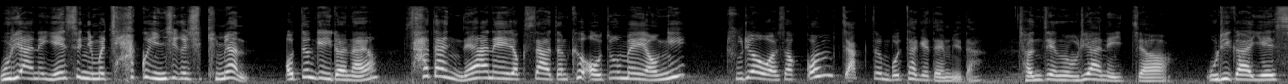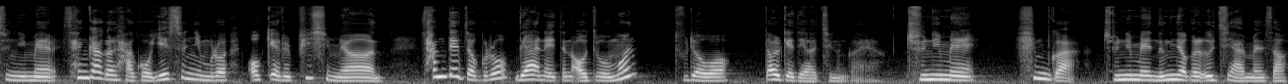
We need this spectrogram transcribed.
우리 안에 예수님을 자꾸 인식을 시키면 어떤 게 일어나요? 사단 내 안에 역사하던 그 어둠의 영이 두려워서 꼼짝도 못하게 됩니다. 전쟁은 우리 안에 있죠. 우리가 예수님의 생각을 하고 예수님으로 어깨를 피시면 상대적으로 내 안에 있던 어두움은 두려워 떨게 되어지는 거예요. 주님의 힘과 주님의 능력을 의지하면서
